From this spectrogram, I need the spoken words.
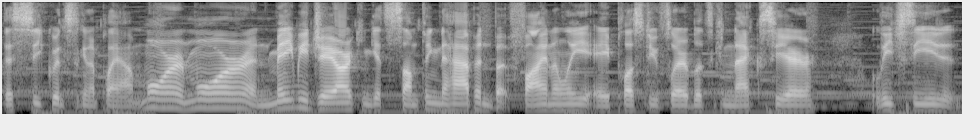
this sequence is going to play out more and more, and maybe JR can get something to happen. But finally, a plus two Flare Blitz connects here. Leech Seed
